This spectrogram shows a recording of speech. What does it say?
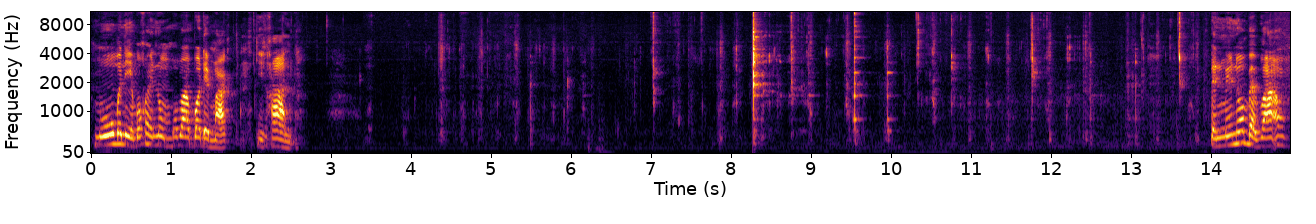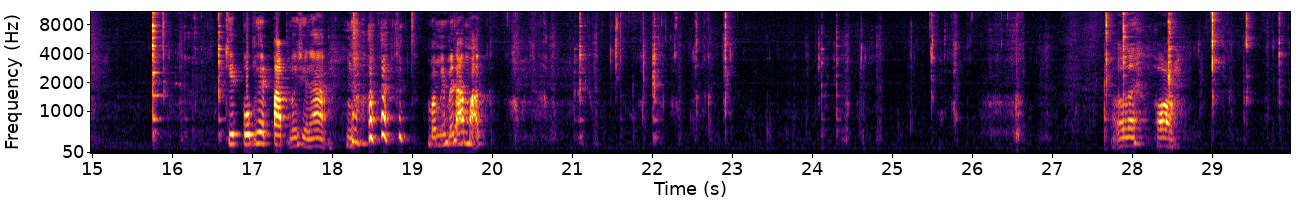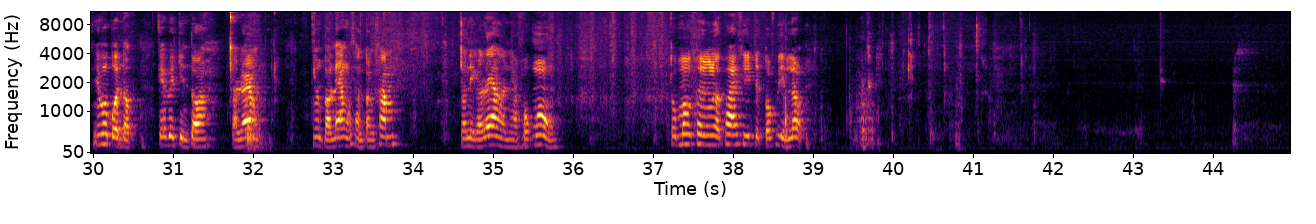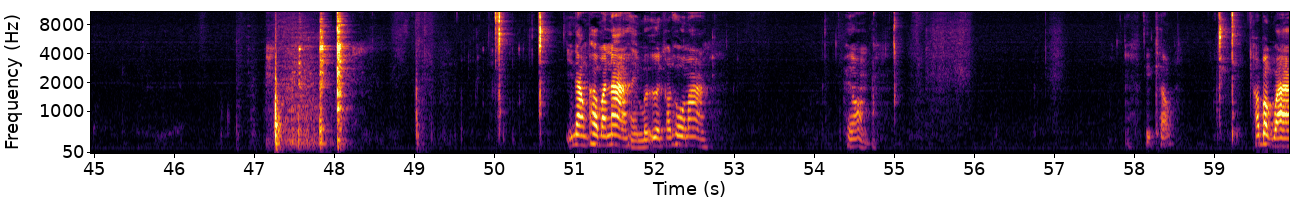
หมูมันนี่บ่ค่อยนุ่มเพราะว่าบ่ได้หมักกี่ข้านเป็นเมนูแบบว่า คิดปุ๊บเฮ็ดปั๊บเลยสินะมันมีเวลาหมักเออพอนี่มาเบิดดอกแกไปกินตอนตอนแรกงั้นตอนแรกมาสันตอนค่ำตอนนี้ก็แรกแล้วเนี่ยหกโมงหกโมงครึ่งแล้วพระอาทิตย์จะตกดินแล้ว อี นางภาวนาให้มืออื่นเขาโทรมาพี่น้องที่เขาเขาบอกว่า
